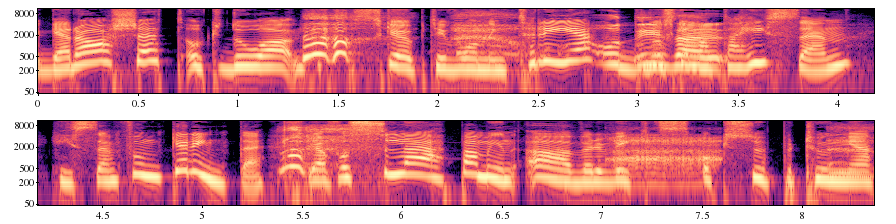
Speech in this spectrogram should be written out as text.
garaget och då ska jag upp till våning tre. Och då ska här- man ta hissen. Hissen funkar inte. Jag får släpa min övervikts och supertunga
